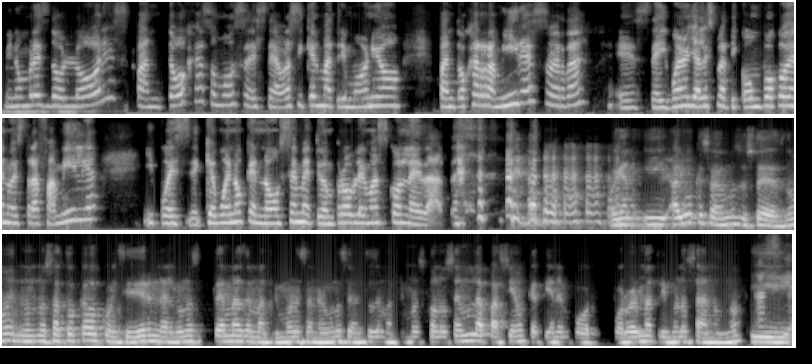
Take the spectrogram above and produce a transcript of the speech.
mi nombre es Dolores Pantoja, somos este, ahora sí que el matrimonio Pantoja Ramírez, ¿verdad? Este, y bueno, ya les platicó un poco de nuestra familia y pues qué bueno que no se metió en problemas con la edad. Oigan, y algo que sabemos de ustedes, ¿no? Nos ha tocado coincidir en algunos temas de matrimonios, en algunos eventos de matrimonios. Conocemos la pasión que tienen por, por ver matrimonios sanos, ¿no? Y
